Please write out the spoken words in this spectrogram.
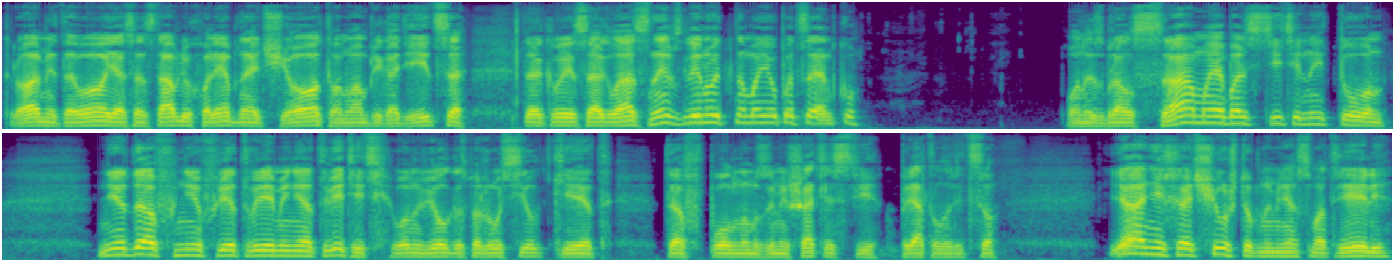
Кроме того, я составлю хвалебный отчет, он вам пригодится. Так вы согласны взглянуть на мою пациентку? Он избрал самый обольстительный тон — не дав Нефред времени ответить, он ввел госпожу Силкет, та в полном замешательстве прятала лицо. — Я не хочу, чтобы на меня смотрели,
